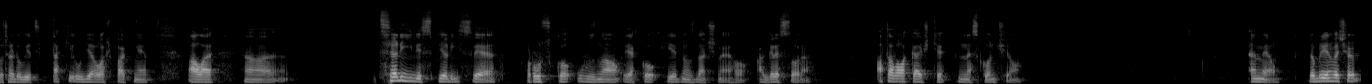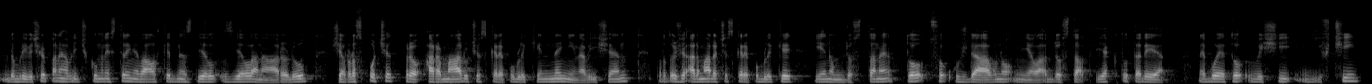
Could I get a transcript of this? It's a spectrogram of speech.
řadu věcí taky udělala špatně, ale eh, celý vyspělý svět Rusko uznal jako jednoznačného agresora. A ta válka ještě neskončila. Emil. Dobrý, večer, dobrý večer, pane Havlíčku. Ministrině války dnes děl, sdělila národu, že rozpočet pro armádu České republiky není navýšen, protože armáda České republiky jenom dostane to, co už dávno měla dostat. Jak to tedy je? Nebo je to vyšší dívčí?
